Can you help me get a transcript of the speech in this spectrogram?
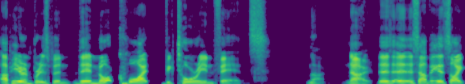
up here in Brisbane, they're not quite Victorian fans. No. No, there's, there's something that's like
